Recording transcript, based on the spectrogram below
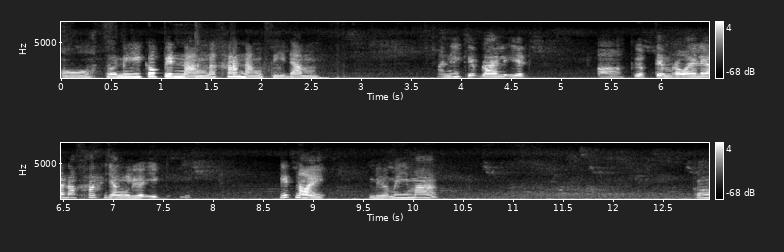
อ๋อ ตัวนี้ก็เป็นหนังนะคะ หนังสีดำอันนี้เก็บรายละเอียดเกือบเต็มร้อยแล้วนะคะ ยังเหลืออีกนิดหน่อย เหลือไม่มาก ก็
